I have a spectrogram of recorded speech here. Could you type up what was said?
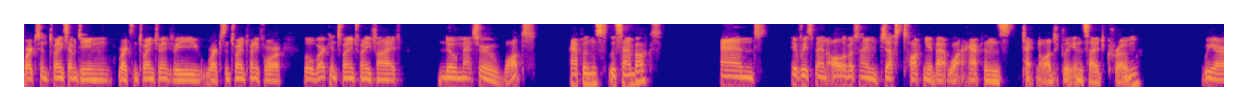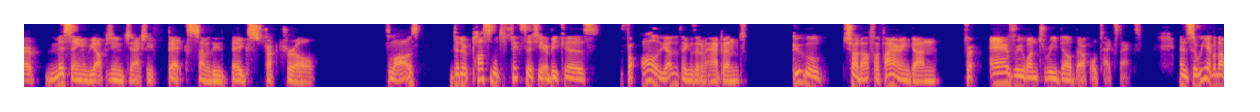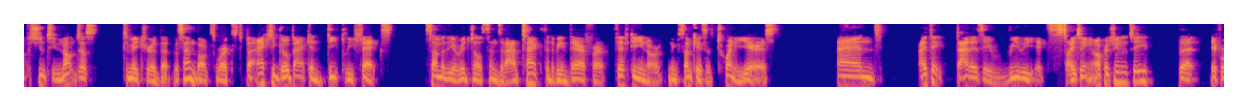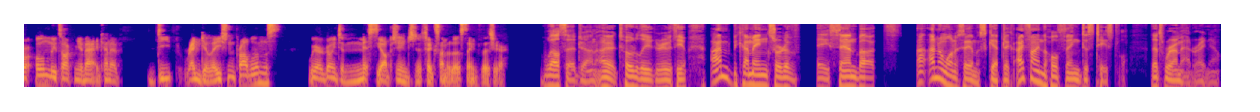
works in 2017, works in 2023, works in 2024, will work in 2025, no matter what happens with Sandbox. And if we spend all of our time just talking about what happens technologically inside Chrome, we are missing the opportunity to actually fix some of these big structural flaws that are possible to fix this year because for all of the other things that have happened, Google shut off a firing gun for everyone to rebuild their whole tech stacks. And so we have an opportunity not just to make sure that the sandbox works, but actually go back and deeply fix some of the original sins of ad tech that have been there for 15 or in some cases 20 years. And I think that is a really exciting opportunity that if we're only talking about kind of deep regulation problems, we are going to miss the opportunity to fix some of those things this year. Well said, Jon. I totally agree with you. I'm becoming sort of a sandbox. I don't want to say I'm a skeptic. I find the whole thing distasteful. That's where I'm at right now.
